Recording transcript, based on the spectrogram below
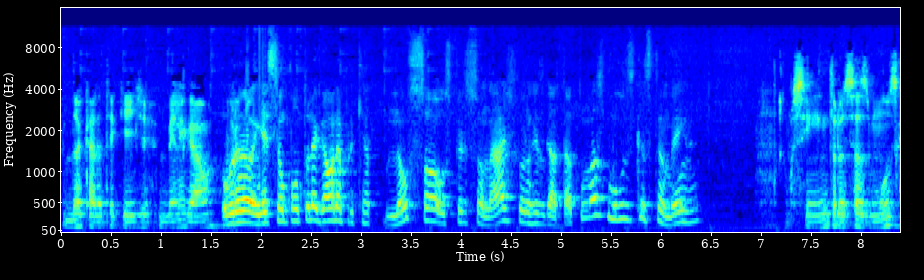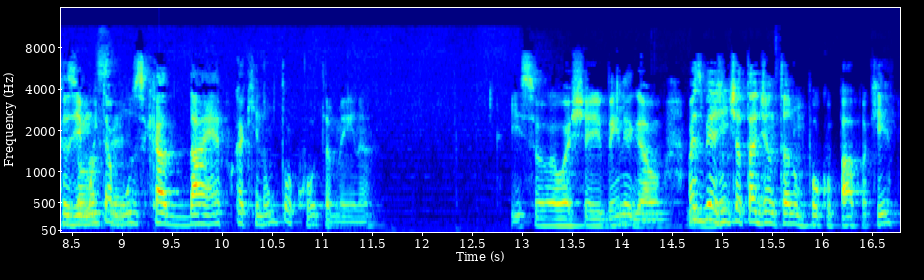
Da Karate Kid, bem legal. Ô Bruno, e esse é um ponto legal, né? Porque não só os personagens foram resgatados, como as músicas também, né? Sim, trouxe as músicas e muita série. música da época que não tocou também, né? Isso eu achei bem legal. Mas bem, a gente já está adiantando um pouco o papo aqui.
